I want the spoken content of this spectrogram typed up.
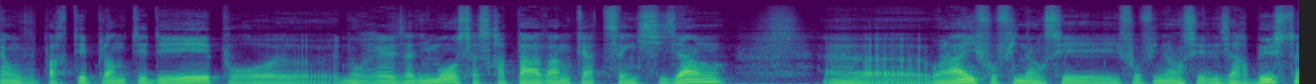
vous partez planter des haies pour nourrir les animaux, ça ne sera pas avant 4, 5, 6 ans. Euh, voilà, il faut financer, il faut financer les arbustes.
